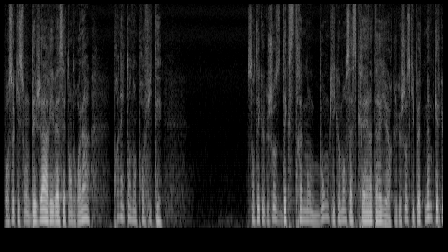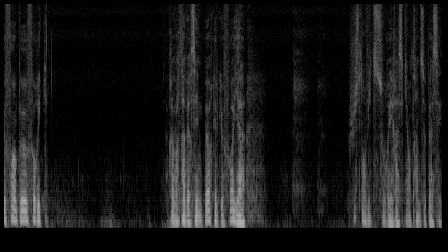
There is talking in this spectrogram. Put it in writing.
Pour ceux qui sont déjà arrivés à cet endroit-là, prenez le temps d'en profiter. Sentez quelque chose d'extrêmement bon qui commence à se créer à l'intérieur, quelque chose qui peut être même quelquefois un peu euphorique. Après avoir traversé une peur, quelquefois, il y a juste envie de sourire à ce qui est en train de se passer.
